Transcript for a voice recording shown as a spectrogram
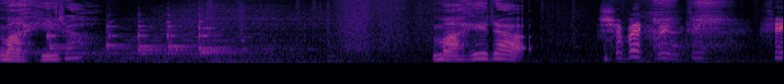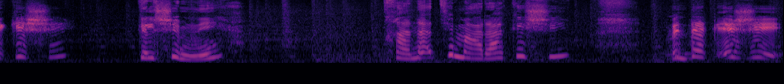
ماهرة ماهرة شبك بنتي فيكي شي كل شي منيح؟ تخانقتي مع راكي شي؟ بدك أجي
